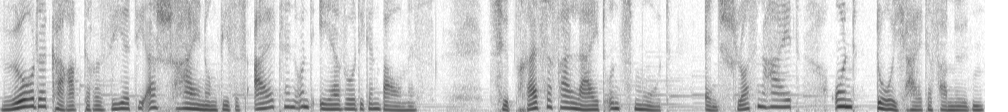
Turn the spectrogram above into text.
Würde charakterisiert die Erscheinung dieses alten und ehrwürdigen Baumes. Zypresse verleiht uns Mut, Entschlossenheit und Durchhaltevermögen,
